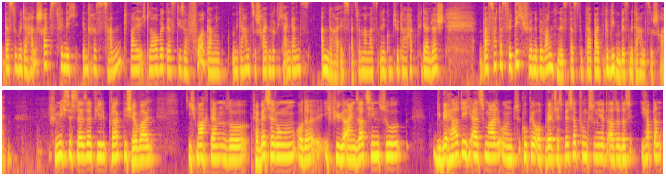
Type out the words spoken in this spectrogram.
Dass du mit der Hand schreibst, finde ich interessant, weil ich glaube, dass dieser Vorgang, mit der Hand zu schreiben, wirklich ein ganz anderer ist, als wenn man was in den Computer hackt, wieder löscht. Was hat das für dich für eine Bewandtnis, dass du dabei geblieben bist, mit der Hand zu schreiben? Für mich ist es sehr, sehr viel praktischer, weil ich mache dann so Verbesserungen oder ich füge einen Satz hinzu, die behalte ich erstmal und gucke, ob welches besser funktioniert. Also das, ich habe dann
